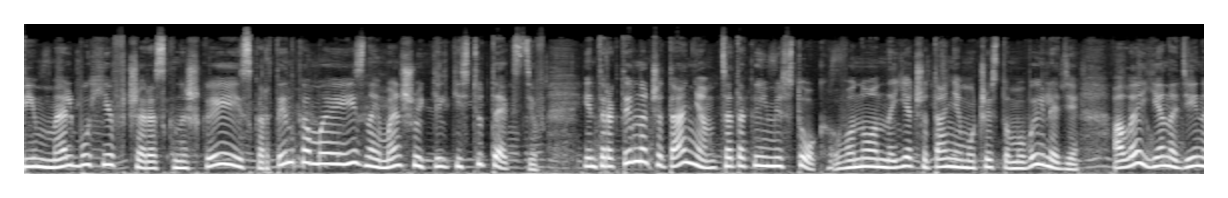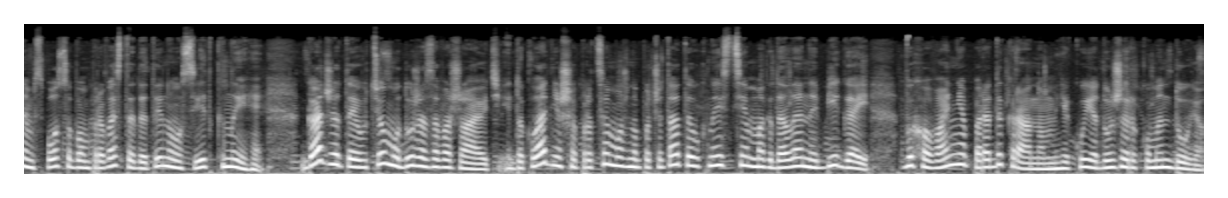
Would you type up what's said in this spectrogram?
віммельбухів через книжки із картинками і з найменшою кількістю текстів. Інтерактивне читання це такий місток. Воно не є читанням у чистому вигляді, але є надійним способом привести дитину у світ книги. Гаджети у цьому дуже заважають, і докладніше про це можна почитати у книжці Магдалени Бігай Виховання перед екраном, яку я дуже рекомендую.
